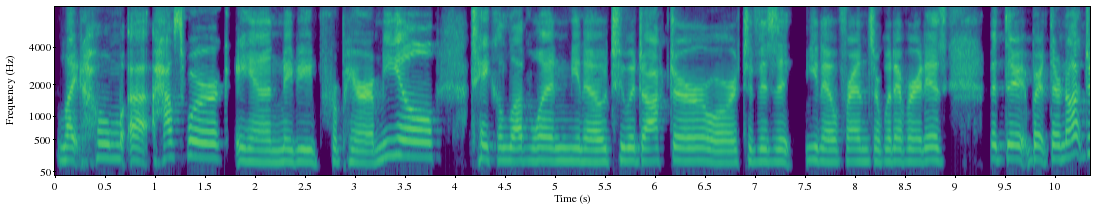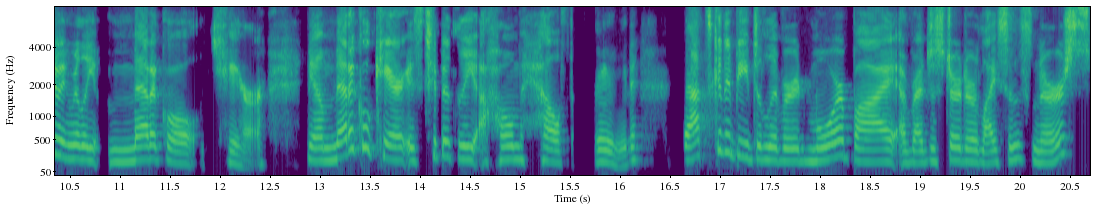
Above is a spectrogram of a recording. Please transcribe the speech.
light home uh, housework and maybe prepare a meal, take a loved one, you know, to a doctor or to visit, you know, friends or whatever it is. But they're but they're not doing really medical care. Now, medical care is typically a home health aid. That's going to be delivered more by a registered or licensed nurse.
